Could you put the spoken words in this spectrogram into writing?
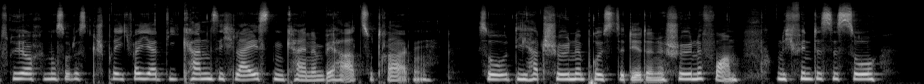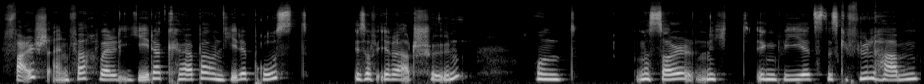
früher auch immer so das Gespräch war, ja, die kann sich leisten, keinen BH zu tragen. So, die hat schöne Brüste, die hat eine schöne Form. Und ich finde, das ist so falsch einfach, weil jeder Körper und jede Brust ist auf ihre Art schön und man soll nicht irgendwie jetzt das Gefühl haben,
